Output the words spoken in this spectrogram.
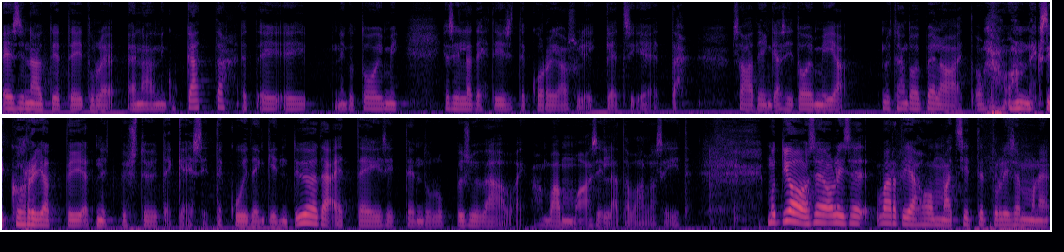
ensin näytti, että ei tule enää niin kuin kättä, että ei, ei niin kuin toimi. Ja sillä tehtiin sitten korjausliikkeet siihen, että saatiin käsi toimia. Ja nythän toi pelaa, että on, onneksi korjattiin, että nyt pystyy tekemään sitten kuitenkin työtä, ettei sitten tullut pysyvää vammaa sillä tavalla siitä. Mutta joo, se oli se vartijahomma, että sitten tuli semmoinen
